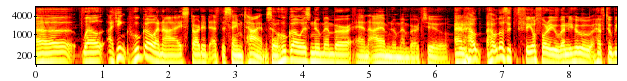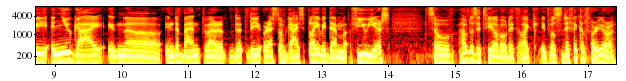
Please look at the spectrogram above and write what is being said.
Uh, well, I think Hugo and I started at the same time. So Hugo is new member, and I am new member too. And how how does it feel for you when you have to be a new guy in uh, in the band where the, the rest of guys play with them a few years? So how does it feel about it? Like it was difficult for you. or-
